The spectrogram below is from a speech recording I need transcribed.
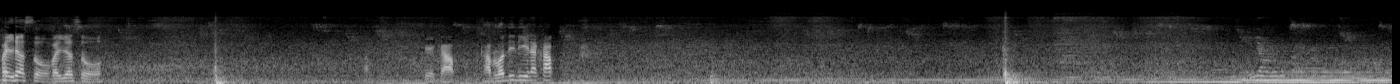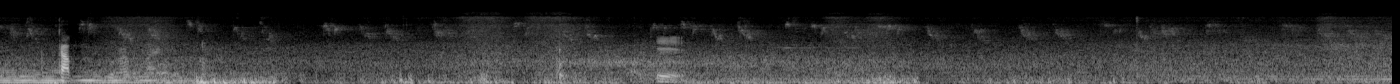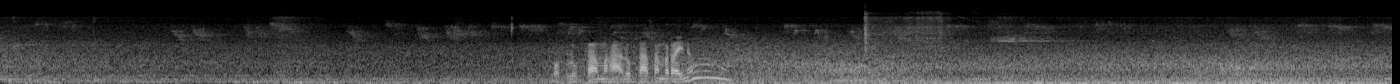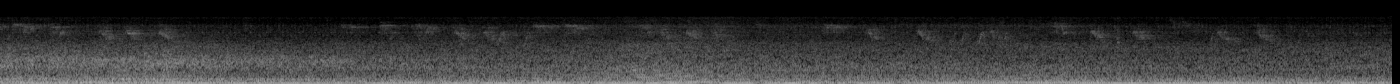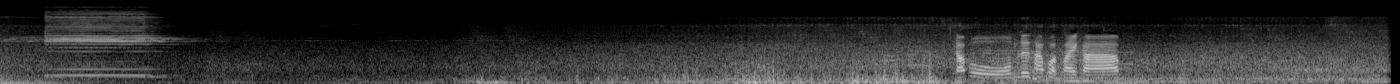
ไปยะโสไปยะโสโอเคครับ ขับรถดี ๆ นะครับครับโอเค บอกลูกค้ามาหาลูกค้าทำอะไรเนาะ ครับผมเดินทางปลอดภัยครับ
